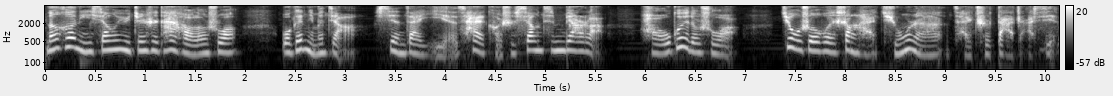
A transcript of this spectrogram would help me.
能和你相遇真是太好了。说，我跟你们讲，现在野菜可是镶金边了，好贵的说。旧社会上海穷人才吃大闸蟹，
